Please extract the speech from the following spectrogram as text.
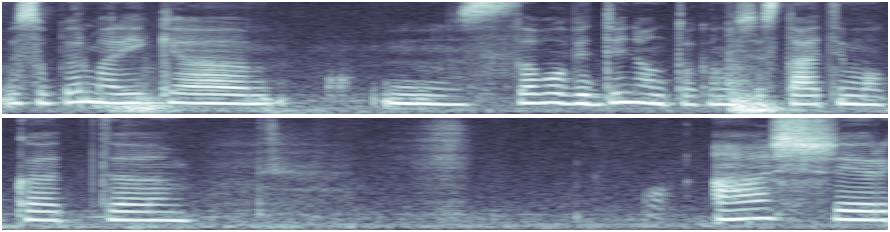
visų pirma reikia savo vidinio tokio nusistatymo, kad aš ir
